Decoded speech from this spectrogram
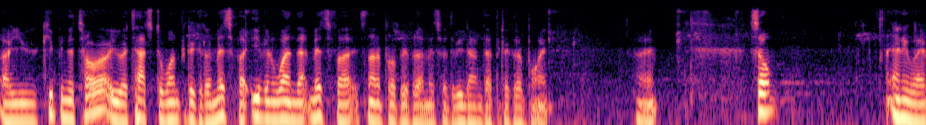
Are you keeping the Torah? Or are you attached to one particular mitzvah, even when that mitzvah, it's not appropriate for that mitzvah to be done at that particular point? Right. So, anyway,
